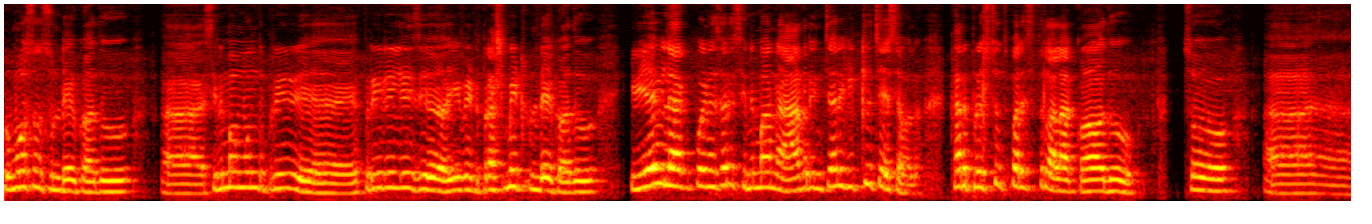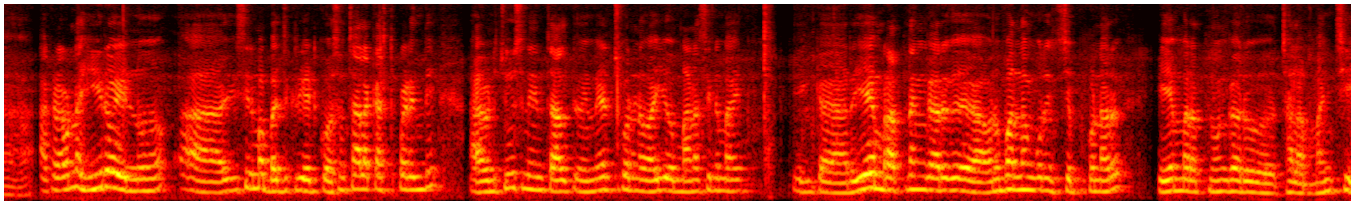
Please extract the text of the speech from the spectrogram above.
ప్రమోషన్స్ ఉండేవి కాదు సినిమా ముందు pre pre release event press మీట్లు ఉండేవి కాదు. ఇవి ఏవి లేకపోయినా సరే సినిమాని ఆదరించారు హిట్లు చేసేవాళ్ళు. కానీ ప్రస్తుత పరిస్థితులు అలా కాదు. సో అక్కడ ఉన్న హీరోయిన్ ఈ సినిమా బజ్ క్రియేట్ కోసం చాలా కష్టపడింది. ఆవిడ చూసి నేను చాలా నేర్చుకున్నాను అయ్యో మన సినిమా ఇంకా ఏఎం రత్నం గారు అనుబంధం గురించి చెప్పుకున్నారు. ఏఎం రత్నం గారు చాలా మంచి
